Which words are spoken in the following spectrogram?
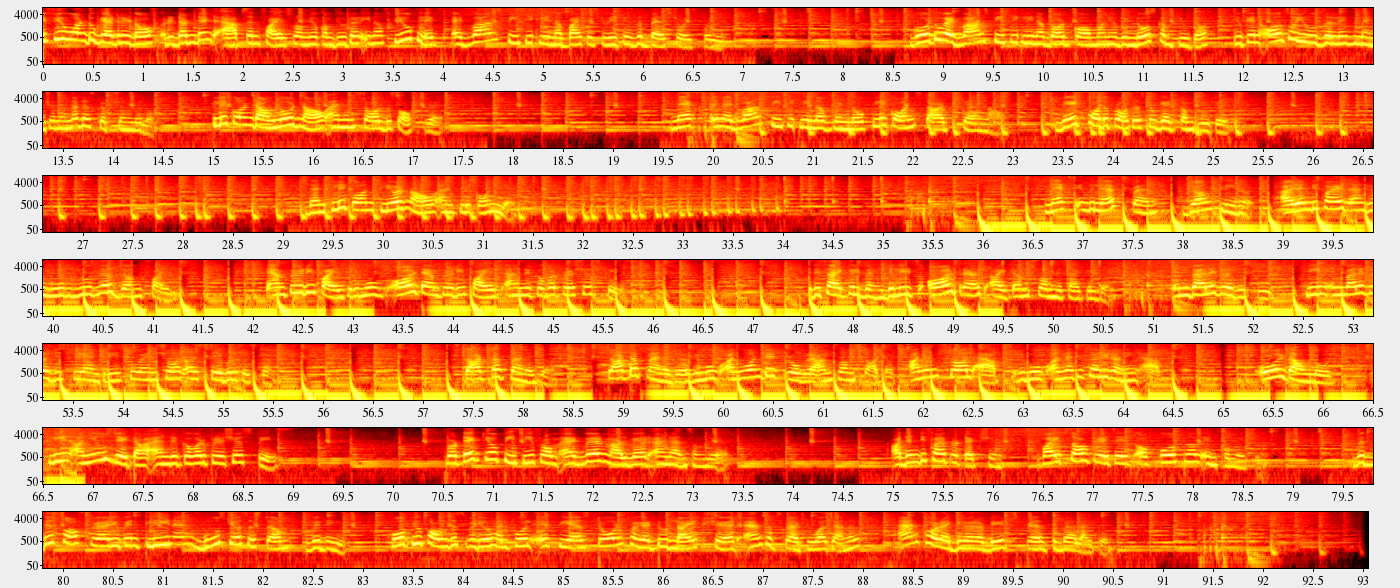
If you want to get rid of redundant apps and files from your computer in a few clicks, Advanced PC Cleanup by Systweak is the best choice for you. Go to advancedpccleanup.com on your Windows computer. You can also use the link mentioned in the description below. Click on download now and install the software. Next, in Advanced PC Cleanup window, click on Start Scan now. Wait for the process to get completed. Then click on Clear Now and click on Yes. Next, in the left pane, Junk Cleaner identifies and removes useless junk files. Temporary files removes all temporary files and recover precious space. Recycle bin deletes all trash items from recycle bin. Invalid registry clean invalid registry entries to ensure a stable system. Startup manager Startup manager remove unwanted program from startup. Uninstall apps remove unnecessary running apps. Old downloads clean unused data and recover precious space. Protect your PC from adware, malware and ransomware. Identity protection wipes out traces of personal information. With this software, you can clean and boost your system with ease. Hope you found this video helpful. If yes, don't forget to like, share and subscribe to our channel. And for regular updates, press the bell icon.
